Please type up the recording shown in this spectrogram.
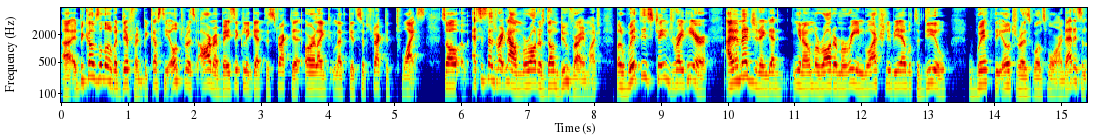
uh, it becomes a little bit different because the Ultralisk armor basically get distracted or like let get subtracted twice. So as it says right now, Marauders don't do very much, but with this change right here, I'm imagining that, you know, Marauder Marine will actually be able to deal with the Ultralisk once more, and that is an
